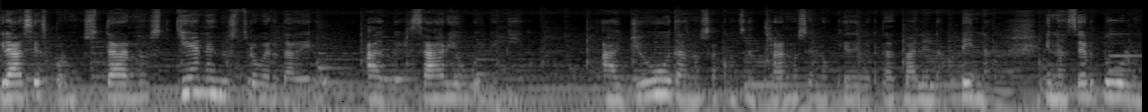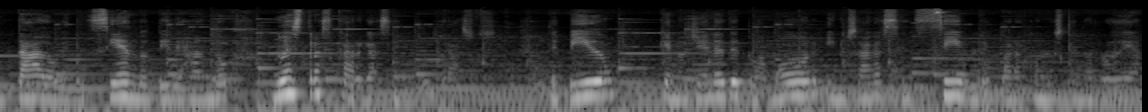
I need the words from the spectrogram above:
Gracias por mostrarnos quién es nuestro verdadero adversario o enemigo. Ayúdanos a concentrarnos en lo que de verdad vale la pena, en hacer tu voluntad, obedeciéndote y dejando nuestras cargas en tus brazos. Te pido que nos llenes de tu amor y nos hagas sensible para con los que nos rodean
